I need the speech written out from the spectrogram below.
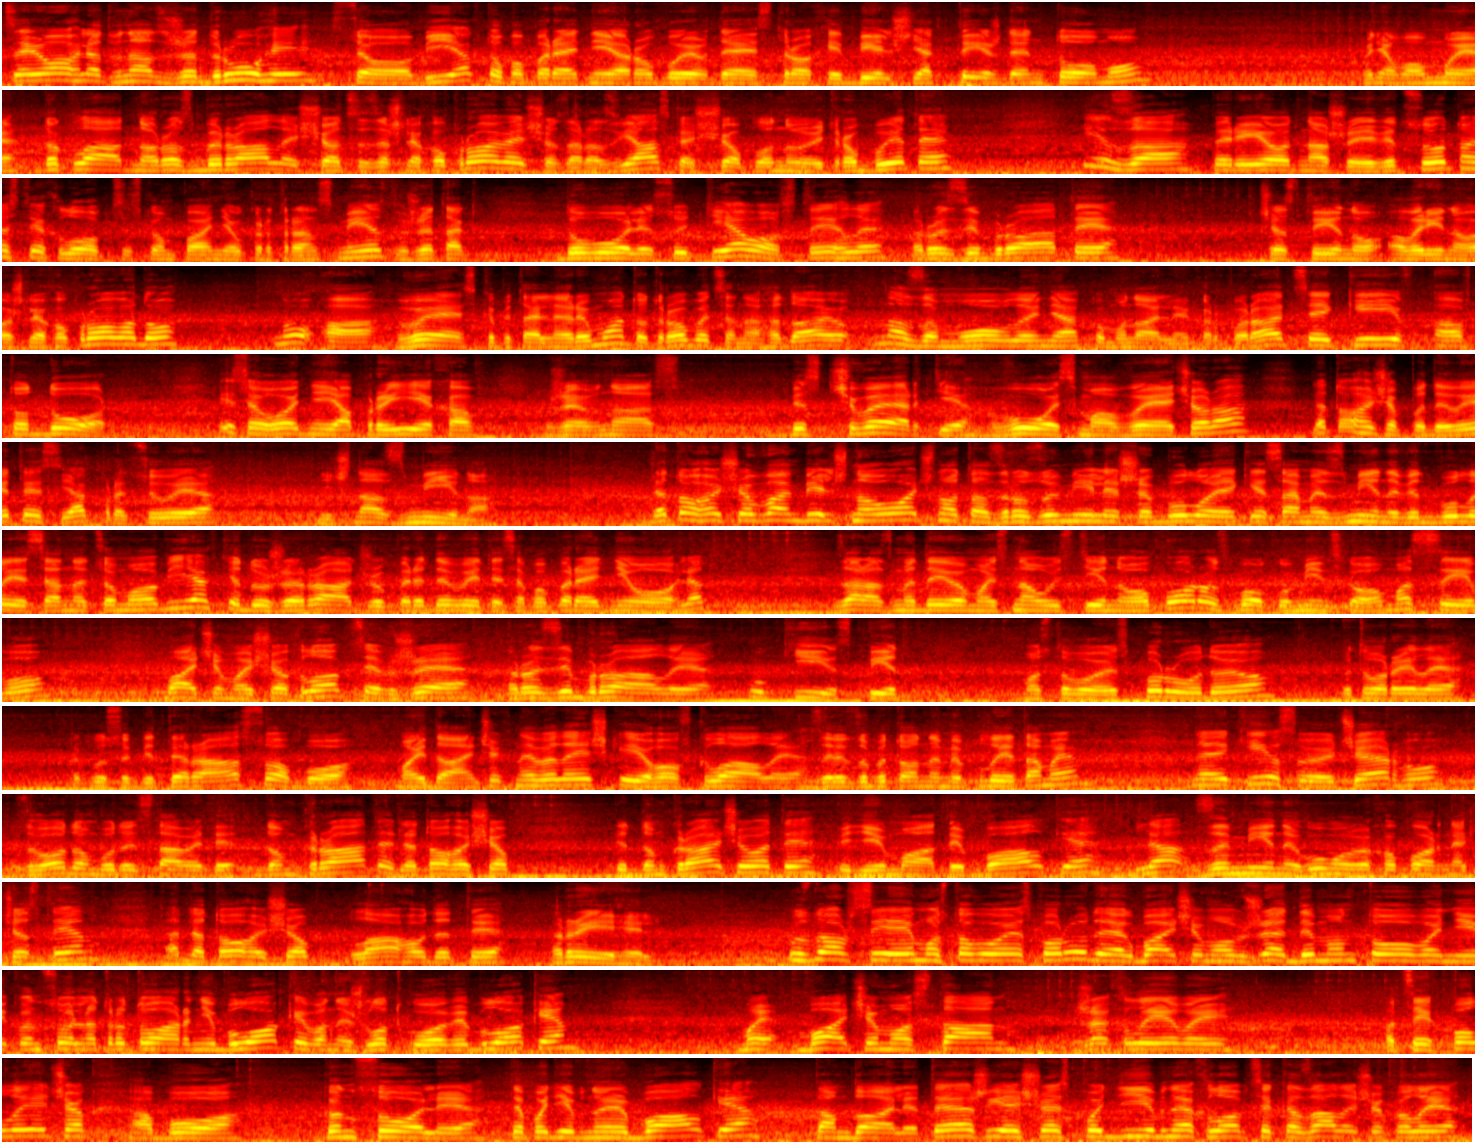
Цей огляд в нас вже другий з цього об'єкту. Попередній я робив десь трохи більш як тиждень тому. В ньому ми докладно розбирали, що це за шляхопровід, що за розв'язка, що планують робити. І за період нашої відсутності хлопці з компанії Укртрансміст вже так доволі суттєво встигли розібрати частину аварійного шляхопроводу. Ну а весь капітальний ремонт тут робиться, нагадаю, на замовлення комунальної корпорації Київ Автодор. І сьогодні я приїхав вже в нас без чверті восьма вечора для того, щоб подивитись, як працює нічна зміна. Для того, щоб вам більш наочно та зрозуміліше було, які саме зміни відбулися на цьому об'єкті, дуже раджу передивитися попередній огляд. Зараз ми дивимося на устійну опору з боку мінського масиву. Бачимо, що хлопці вже розібрали укіс під мостовою спорудою, утворили таку собі терасу або майданчик невеличкий, його вклали залізобетонними плитами, на які, в свою чергу, згодом будуть ставити домкрати для того, щоб піддомкрачувати, підіймати балки для заміни гумових опорних частин та для того, щоб лагодити ригель. Уздовж цієї мостової споруди, як бачимо, вже демонтовані консольно-тротуарні блоки, вони ж лоткові блоки. Ми бачимо стан жахливий оцих поличок або консолі Т-подібної балки. Там далі теж є щось подібне. Хлопці казали, що коли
